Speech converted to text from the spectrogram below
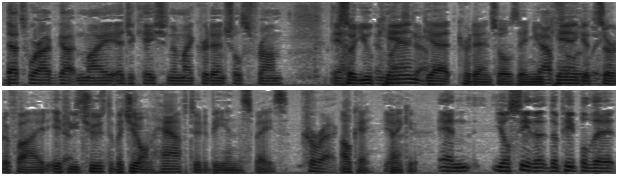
that's where I've gotten my education and my credentials from. and- so you can get credentials and you can get certified if you choose to, but you don't have to to be in the space. correct. Okay, Yeah. thank you. and you'll see that the people that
